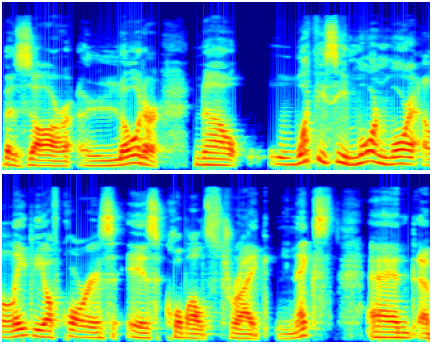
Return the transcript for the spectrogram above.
BazarLoader. Now, what we see more and more lately, of course, is Cobalt Strike Next. And uh,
